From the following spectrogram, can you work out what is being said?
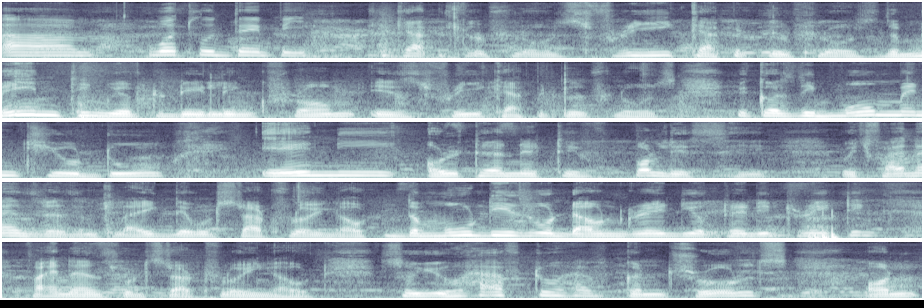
um, what would they be? Capital flows, free capital flows. The main thing we have to delink from is free capital flows because the moment you do any alternative policy, which finance doesn't like, they would start flowing out. The Moody's would downgrade your credit rating, finance would start flowing out. So you have to have controls on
